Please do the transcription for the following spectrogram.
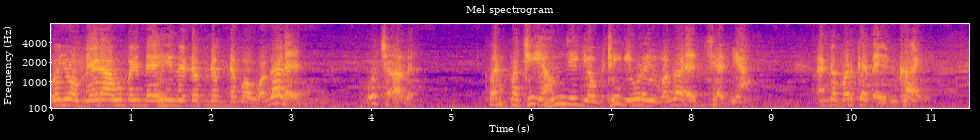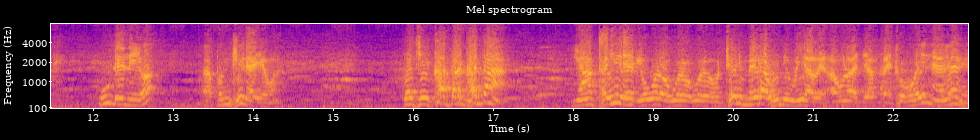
ઓલો મેળા ઉપર બેસીને ડબ ડબ ડબો વગાડે, ઓછા આવે. પણ પછી સમજી ગયો ઠીક એવડો વગાડે જ છે ત્યાં. એટલે પડખે બેસીને ખાય. ઉડે નહીં હો પંખીડા એવા. પછી ખાતા ખાતા ત્યાં થઈ રહે એટલે ઓરો ઓરો ઓરો. ઠેર મેળા સુધી વહી આવે. આવડા જ્યાં બેઠો હોય ને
